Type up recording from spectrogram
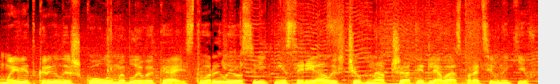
Ми відкрили школу меблевика і створили освітні серіали, щоб навчати для вас працівників.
